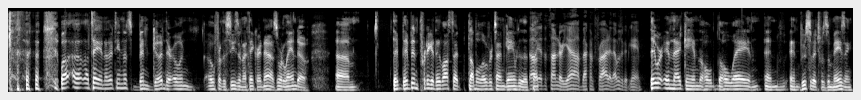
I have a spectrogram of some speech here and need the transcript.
well, uh, I'll tell you another team that's been good. They're 0 0 for the season, I think, right now is Orlando. Um, they've they've been pretty good. They lost that double overtime game to the. Oh yeah, the Thunder. Yeah, back on Friday. That was a good game. They were in that game the whole the whole way, and and and Vucevic was amazing.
